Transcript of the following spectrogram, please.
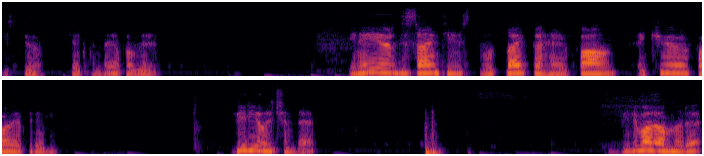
istiyorum şeklinde yapabiliriz. In a year, the scientists would like to have found a cure for epidemic. Bir yıl içinde bilim adamları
